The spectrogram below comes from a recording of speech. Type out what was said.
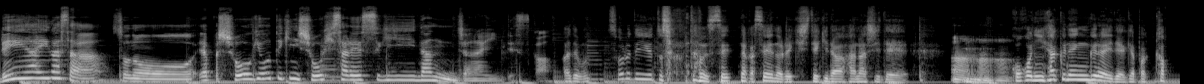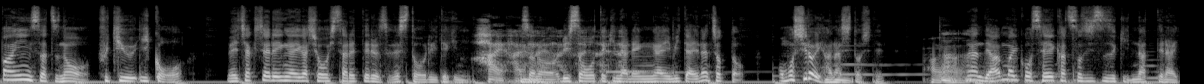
恋愛がさ、その、やっぱ商業的に消費されすぎなんじゃないですか？あ、でも、それで言うと、その多分せ、なんか性の歴史的な話で、うんうんうん。ここ200年ぐらいで、やっぱ活版印刷の普及以降、めちゃくちゃ恋愛が消費されてるんですよね、ストーリー的に。はいはいはいはい。その理想的な恋愛みたいな、ちょっと面白い話として。はいはいはいなんで、あんまりこう生活と地続きになってない。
